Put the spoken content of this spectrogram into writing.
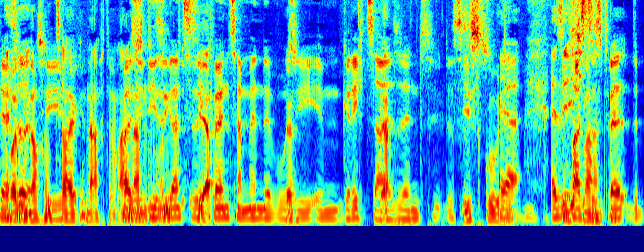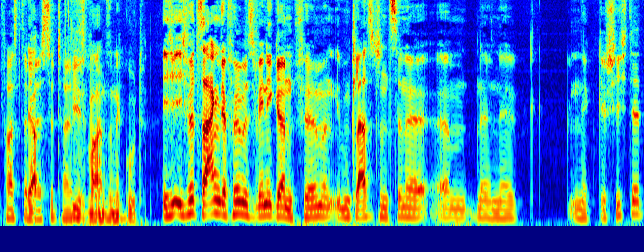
definitiv. noch ein Zeuge nach dem Quasi anderen. diese und, ganze ja, Sequenz am Ende, wo Ja. sie im Gerichtssaal Ja. sind, das die ist gut. Ja. Also ist fast, das Be fast der ja, beste Teil. die ist wahnsinnig gut. ich, ich würde sagen, der Film ist weniger ein Film im klassischen Sinne ähm, eine, eine, eine Geschichte,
